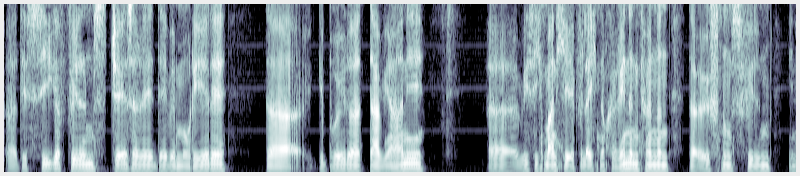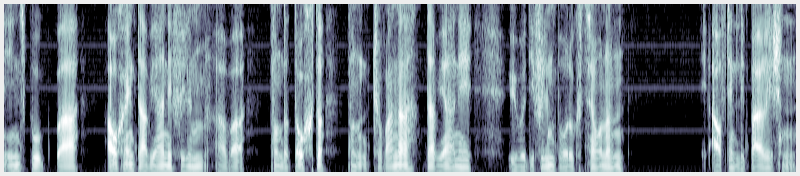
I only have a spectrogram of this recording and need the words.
äh, des Siegerfilms Cesare deve morire der Gebrüder Daviani. Äh, wie sich manche vielleicht noch erinnern können, der Eröffnungsfilm in Innsbruck war auch ein Daviani-Film, aber von der Tochter von Giovanna Daviani über die Filmproduktionen auf den Liparischen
